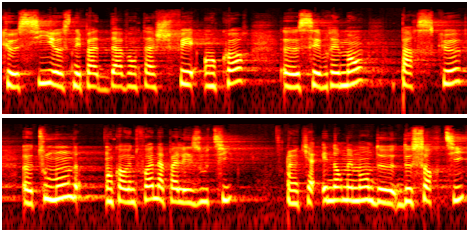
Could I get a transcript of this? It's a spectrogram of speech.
que si euh, ce n'est pas davantage fait encore, euh, c'est vraiment parce que tout le monde, encore une fois, n'a pas les outils qu'il y a énormément de, sorties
